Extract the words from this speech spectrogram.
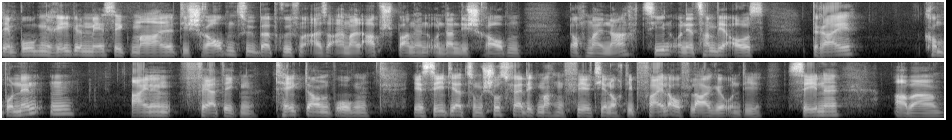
den Bogen regelmäßig mal die Schrauben zu überprüfen, also einmal abspannen und dann die Schrauben nochmal nachziehen. Und jetzt haben wir aus drei Komponenten einen fertigen Takedown-Bogen. Ihr seht ja, zum Schussfertigmachen fehlt hier noch die Pfeilauflage und die Szene. Aber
